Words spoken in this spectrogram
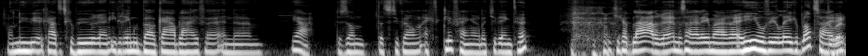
Van nu gaat het gebeuren en iedereen moet bij elkaar blijven. En ehm, ja, dus dan, dat is natuurlijk wel een echte cliffhanger. Dat je denkt, hè? dat je gaat bladeren en er zijn alleen maar eh, heel veel lege bladzijden.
